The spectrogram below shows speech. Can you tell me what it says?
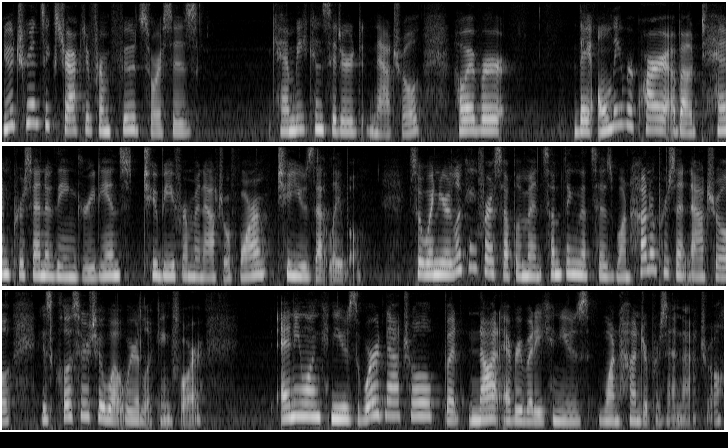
Nutrients extracted from food sources can be considered natural. However, they only require about 10% of the ingredients to be from a natural form to use that label. So when you're looking for a supplement, something that says 100% natural is closer to what we're looking for. Anyone can use the word natural, but not everybody can use 100% natural.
